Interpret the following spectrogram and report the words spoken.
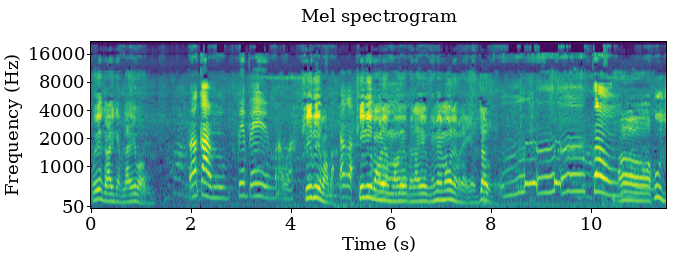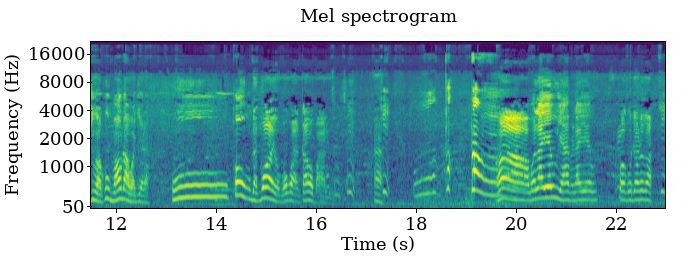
ကိုရကားကြီးနဲ့မလိုက်ရဲပါဘူးရကပေပေမှာပါဖြည်းဖြည်းမောင်းပါရကဖြည်းဖြည်းမောင်းလဲမောင်းရမလိုက်ရဲမြန်မြန်မောင်းလဲမလိုက်ရဲကြောက်တယ်ပုံအာခုကြည့်ပါခုမောင်းတာပါကြည့်လားဦး 蹦的多有不管高吧？啊，五蹦蹦啊！我来业务员，我来业务，我给我找找吧。去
